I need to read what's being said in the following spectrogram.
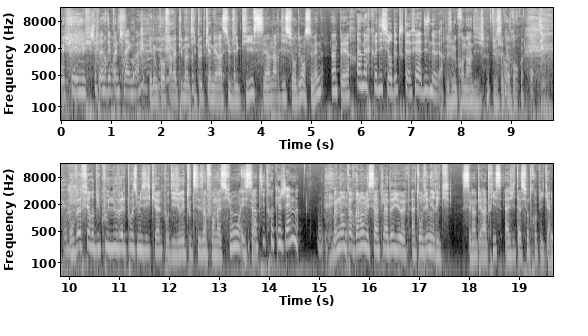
Je suis émue. Je place des punchlines. moi. Et donc pour faire la pub un petit peu de caméra subjective, c'est un mardi sur deux en semaine impair. Un mercredi sur deux, tout à fait, à 19h. Je me crois mardi, je sais pas pourquoi. On va faire du coup une nouvelle pause musicale pour digérer toutes ces informations. Et C'est c'est un titre que j'aime. Ben non, pas vraiment, mais c'est un clin d'œil euh, à ton générique. C'est l'impératrice Agitation Tropicale.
